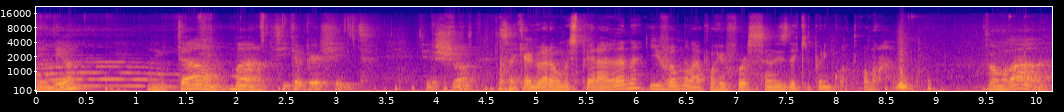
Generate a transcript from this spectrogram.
ó. Entendeu? Então, mano, fica perfeito. Fechou? Só que agora vamos esperar a Ana e vamos lá. Vou reforçando isso daqui por enquanto. Vamos lá. Vamos lá, Ana?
